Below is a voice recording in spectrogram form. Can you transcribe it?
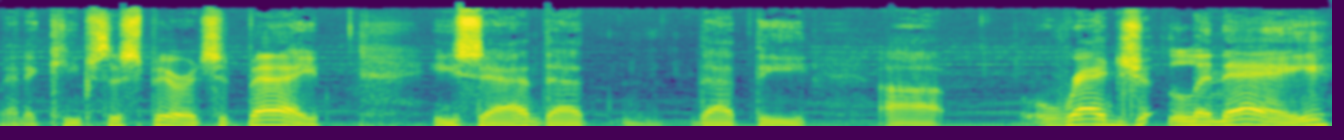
and it keeps the spirits at bay. He said that that the uh, Reg Linné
